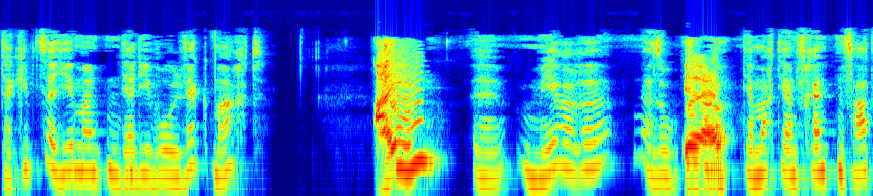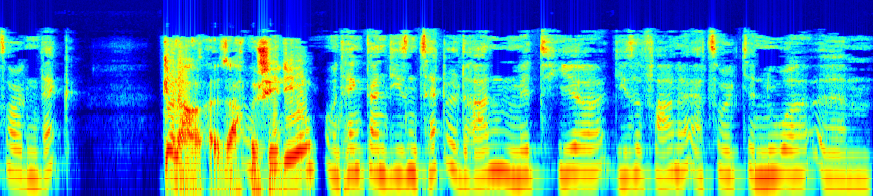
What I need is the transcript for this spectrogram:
Da gibt's ja jemanden, der die wohl wegmacht. Einen? Äh, mehrere. Also ja. der macht die an fremden Fahrzeugen weg. Genau, Sachbeschädigung. Und, und, hängt dann diesen Zettel dran mit hier, diese Fahne erzeugt ja nur ähm,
